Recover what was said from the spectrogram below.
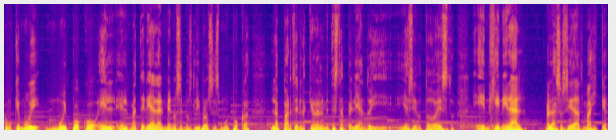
como que muy, muy poco el, material, al menos en los libros, es muy poca la parte en la que realmente están peleando y, y haciendo todo esto. En general, la sociedad mágica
